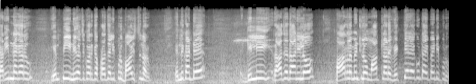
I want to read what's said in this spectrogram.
కరీంనగర్ ఎంపీ నియోజకవర్గ ప్రజలు ఇప్పుడు భావిస్తున్నారు. ఎందుకంటే ఢిల్లీ రాజధానిలో పార్లమెంట్లో మాట్లాడే వ్యక్తే లేకుండా అయిపోయింది ఇప్పుడు.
